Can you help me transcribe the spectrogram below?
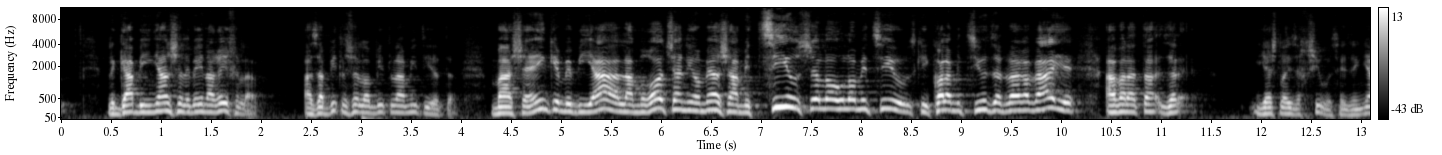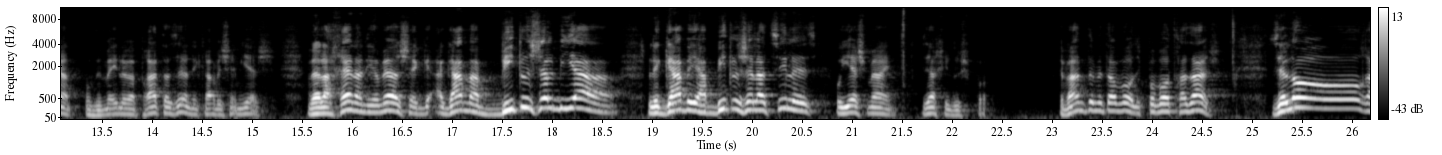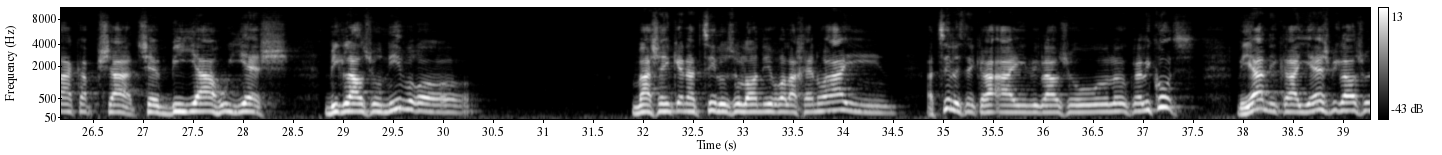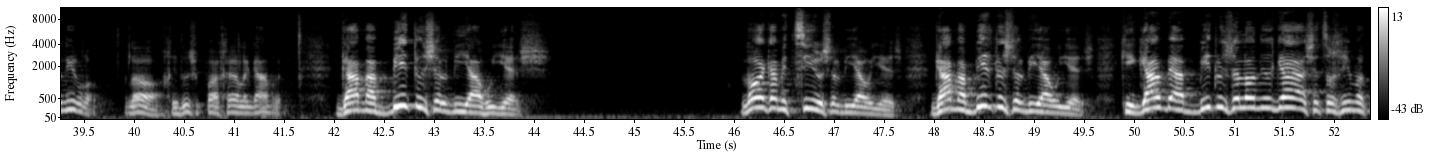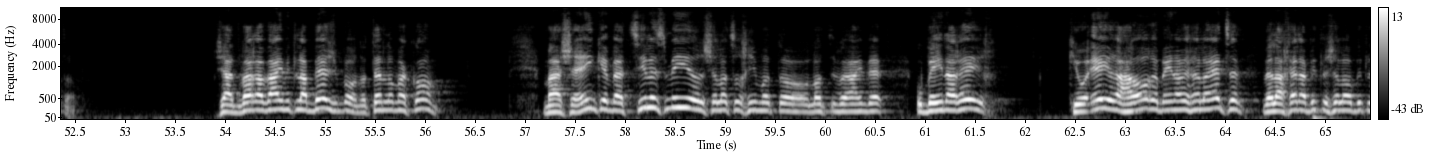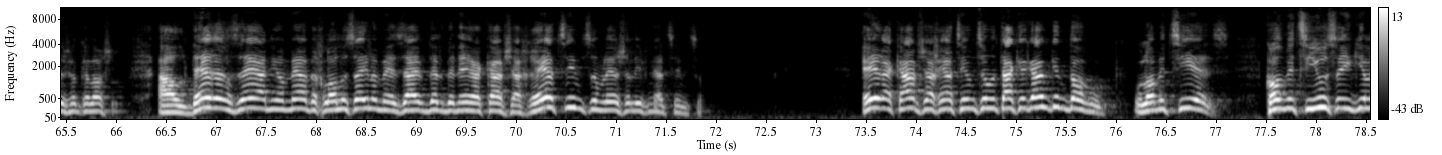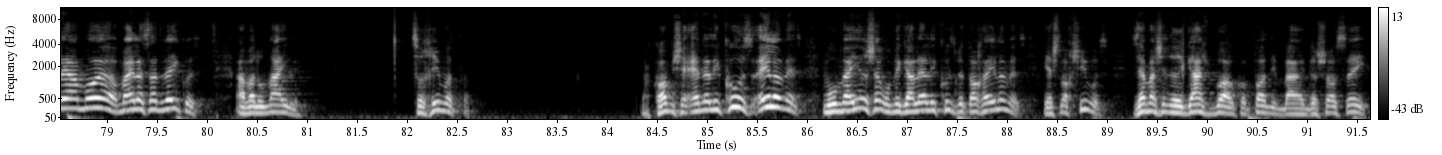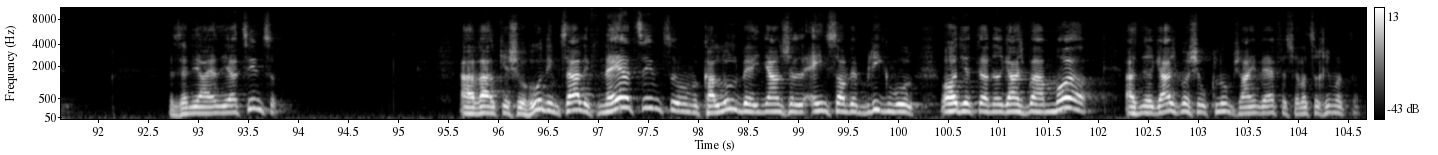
לגבי עניין של בין עריך אליו. אז הביטל שלו ביטל אמיתי יותר. מה שאין כבביאה, למרות שאני אומר שהמציאות שלו הוא לא מציאות, כי כל המציאות זה הדבר הוויה, אבל אתה, זה, יש לו איזה חשיבוס, איזה עניין, וממילא בפרט הזה נקרא בשם יש. ולכן אני אומר שגם הביטל של ביה, לגבי הביטל של אצילס, הוא יש מאין. זה החידוש פה. הבנתם את הוורד? יש פה וורד חדש. זה לא רק הפשט שביה הוא יש, בגלל שהוא נברו. מה שאם כן אצילוס הוא לא נברו, לכן הוא עין. אצילוס נקרא עין בגלל שהוא ליכוס. ביה נקרא יש בגלל שהוא נברו. לא, החידוש פה אחר לגמרי. גם הביטל של ביה הוא יש. לא רק המציר של ביה הוא יש, גם הביטל של ביה הוא יש. כי גם בהביטל שלו נרגש שצריכים אותו. שהדבר הוואי מתלבש בו, נותן לו מקום. מה שאין כבצילס מאיר שלא צריכים אותו, לא, הוא בין הרייך. כי הוא עיר האור בין הרייך אל העצם, ולכן הביטל שלו הוא ביטל של קלושים. על דרך זה אני אומר בכלולוס אילומה, זה ההבדל בין עיר הקו שאחרי הצמצום לעיר שלפני הצמצום. עיר הקו שאחרי הצמצום הוא תקה גם כן דבוק, הוא לא מציאס. כל מציוס הוא הגיע להמוער, מיילה סדוויקוס. אבל הוא מיילה. צריכים אותו. מקום שאין הליכוס, אילומס, והוא מאיר שם, הוא מגלה הליכוס בתוך האילומס, יש לו חשיבוס. זה מה שנרגש בו על קופונים, בהרגשו סי. וזה נהיה הצמצום. אבל כשהוא נמצא לפני הצמצום, הוא כלול בעניין של אין סוף ובלי גבול, ועוד יותר נרגש בו המוער, אז נרגש בו שהוא כלום, שעין ואפס, שלא צריכים אותו.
